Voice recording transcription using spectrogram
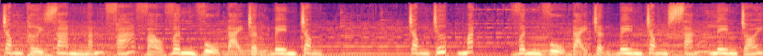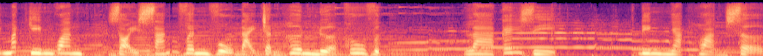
Trong thời gian ngắn phá vào vân vụ đại trận bên trong. Trong trước mắt, Vân vụ đại trận bên trong sáng lên trói mắt kim quang, Giỏi sáng vân vụ đại trận hơn nửa khu vực. Là cái gì? Đinh nhạc hoảng sợ.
